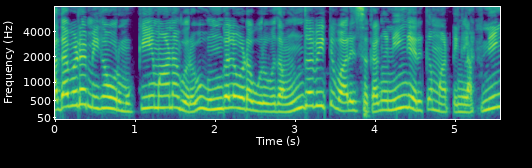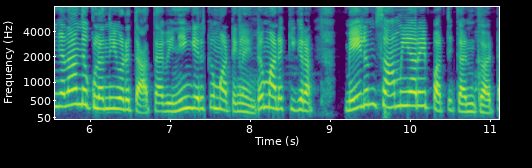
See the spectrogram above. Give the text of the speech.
அதை விட மிக ஒரு முக்கியமான உறவு உங்களோட உறவு தான் உங்கள் வீட்டு வாரிசுக்காக நீங்கள் இருக்க மாட்டீங்களா? நீங்கள் தான் அந்த குழந்தையோட தாத்தாவை நீங்கள் இருக்க மாட்டீங்களா என்று மடக்குகிறான். மேலும் சாமியாரை பார்த்து கண்காட்ட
